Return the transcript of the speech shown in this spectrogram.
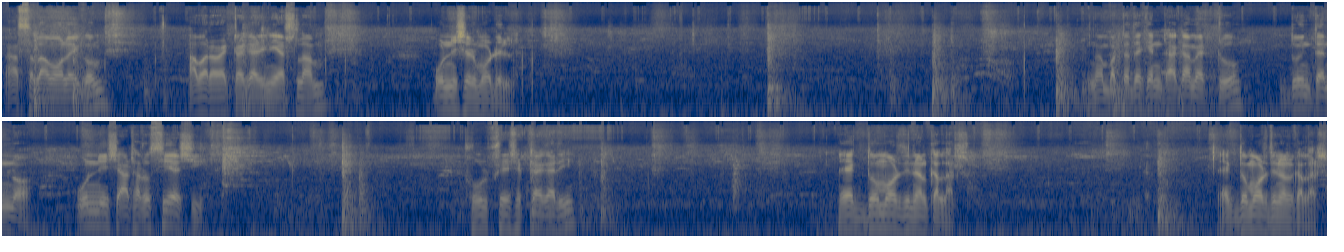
আসসালামু আলাইকুম। আবার আর একটা গাড়ি নিয়ে আসলাম, উনিশের মডেল। নাম্বারটা দেখেন, ঢাকা মেট্রো দুই তেন্ন উনিশ, আঠারো, ছিয়াশি। ফুল ফ্রেশ একটা গাড়ি। একদম অরিজিনাল কালার। একদম অরিজিনাল কালার।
